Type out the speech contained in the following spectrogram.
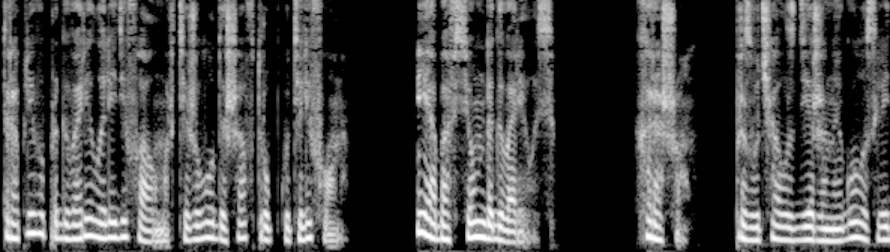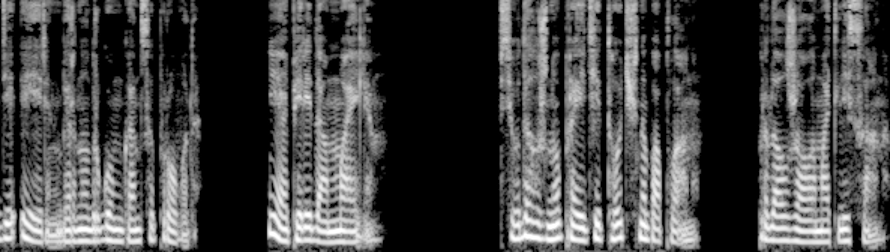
Торопливо проговорила леди Фалмер, тяжело дыша в трубку телефона. Я обо всем договорилась. Хорошо. Прозвучал сдержанный голос леди Эйренбер на другом конце провода. Я передам Майлен. Все должно пройти точно по плану, продолжала мать Лисана.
